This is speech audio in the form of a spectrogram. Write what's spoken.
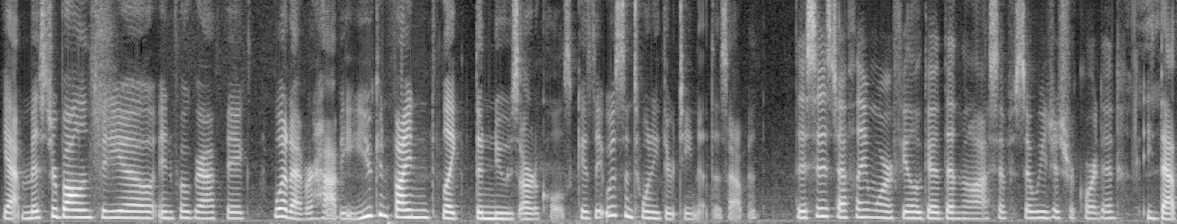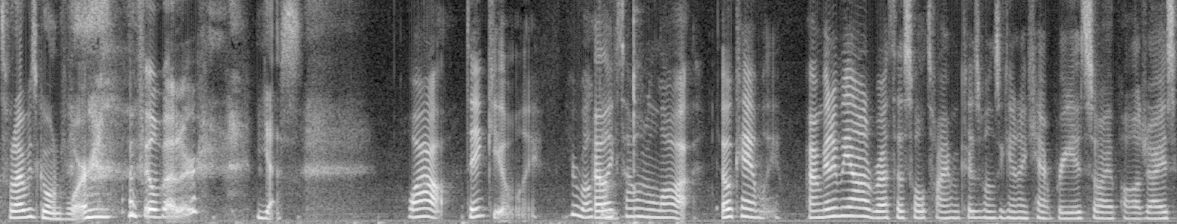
yeah, Mr. Ballen's video, infographics, whatever have you. You can find like the news articles because it was in 2013 that this happened. This is definitely more feel good than the last episode we just recorded. That's what I was going for. I feel better. yes. Wow. Thank you, Emily. You're welcome. I like that one a lot. Okay, Emily. I'm going to be out of breath this whole time because once again I can't breathe, so I apologize.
